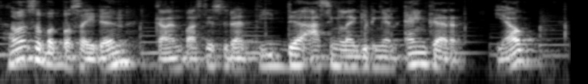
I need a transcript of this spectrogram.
Halo Sobat Poseidon, kalian pasti sudah tidak asing lagi dengan Anchor. Yap,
